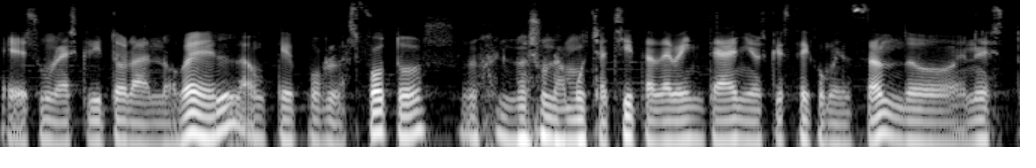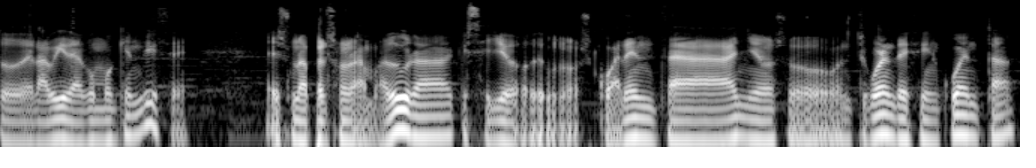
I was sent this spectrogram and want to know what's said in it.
Es una escritora novel, aunque por las fotos no es una muchachita de 20 años que esté comenzando en esto de la vida, como quien dice. Es una persona madura, qué sé yo, de unos 40 años o entre 40 y 50,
